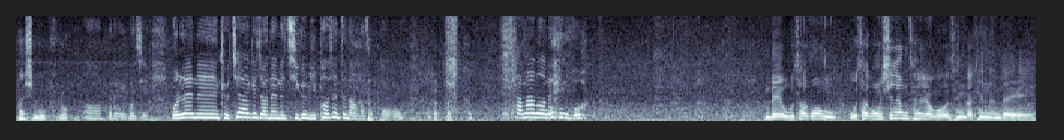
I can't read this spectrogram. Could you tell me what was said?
85%. 어 그래 이거지. 원래는 교체하기 전에는 지금 2% 남았었다고. 4만 원의 행복. 근데 540, 540 신형 살려고 생각했는데,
